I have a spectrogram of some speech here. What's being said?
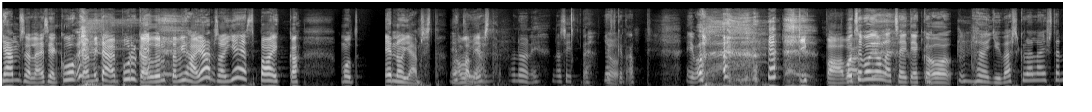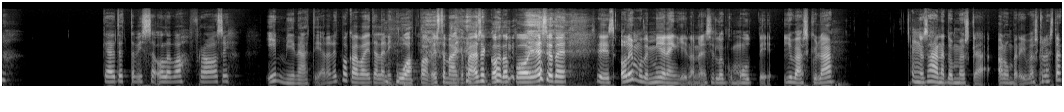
jämsäläisiä kohtaan, mitään purkautunutta vihaa. Jämsä on jees paikka, mutta en ole Jämsästä, mä oon Laviasta. No, no niin, no sitten Joo. jatketaan. Ei vaan. Skippaa vaan. Mutta se voi olla, että se ei tiedäkö ole jyväskyläläisten käytettävissä oleva fraasi. En minä tiedä. Nyt mä kaivan itselleni kuoppaa, mistä mä enkä pääse kohta pois, joten Siis oli muuten mielenkiintoinen silloin, kun muutti Jyväskylään. Sä hänet on myöskään alun perin Jyväskylästä.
